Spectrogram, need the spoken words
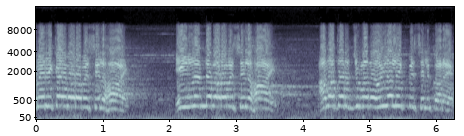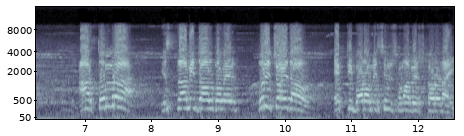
আমেরিকায় বড় মিছিল হয়, ইংল্যান্ডে বড় মিছিল হয়, আমাদের যুব মহিলা লীগ মিছিল করে। আর তোমরা ইসলামী দল বলের পরিচয় দাও। একটি বড় মিছিল সমাবেশ করো নাই।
